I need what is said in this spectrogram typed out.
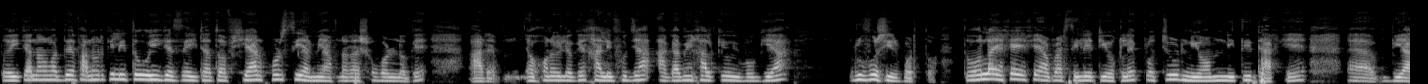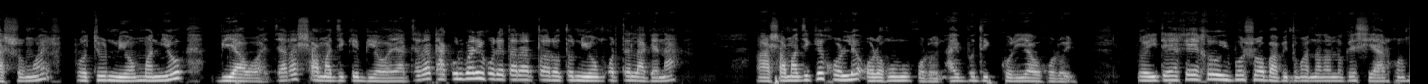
তো এইখানের মধ্যে ফানোর কিলি তো হয়ে গেছে এটা তো শেয়ার করছি আমি আপনারা সবার লগে। আর এখন ওই লগে কালী পূজা আগামীকালকে হইব গিয়া রূপসীর ব্রত তো ওলা এখে এখে আমার সিলেটি হকলে প্রচুর নিয়ম নীতি থাকে বিয়ার সময় প্রচুর নিয়ম মানিয়েও বিয়া হয়। যারা সামাজিকে বিয়া হয় আর যারা ঠাকুর বাড়ি করে তারা তো আর অত নিয়ম করতে লাগে না। আর সামাজিকে করলে ওরকমও করইন আইব্যদিক করিয়াও করইন তো এইটা একে একে হইব সব। আমি তোমার নানার লগে শেয়ার করব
